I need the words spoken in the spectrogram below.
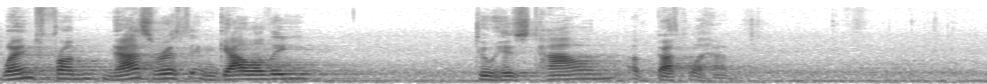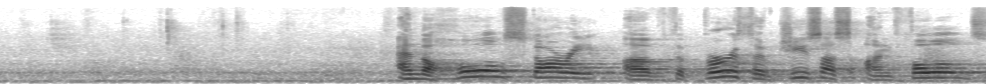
went from Nazareth in Galilee to his town of Bethlehem. And the whole story of the birth of Jesus unfolds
